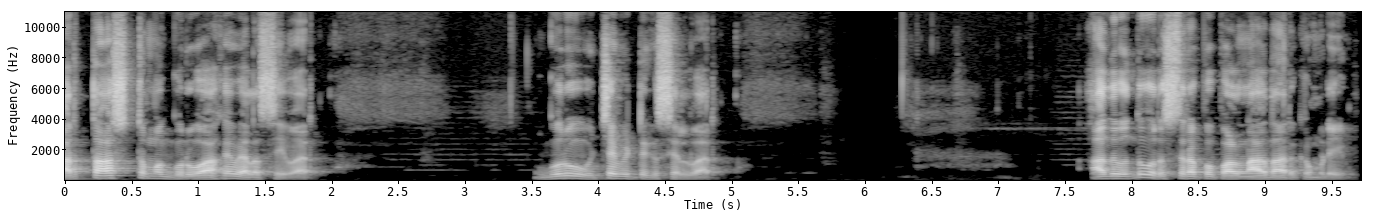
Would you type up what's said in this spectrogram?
அர்த்தாஷ்டம குருவாக வேலை செய்வார். குரு உச்ச வீட்டுக்கு செல்வார். அது வந்து ஒரு சிறப்பு பலனாக தான் இருக்க முடியும்.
